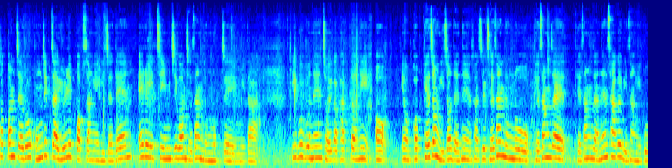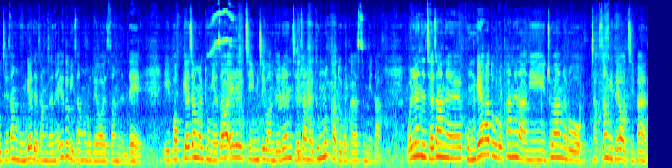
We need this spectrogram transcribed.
첫 번째로 공직자 윤리법상에 기재된 LH 임직원 재산 등록제입니다. 이 부분은 저희가 봤더니 어, 이건 법 개정 이전에는 사실 재산 등록 대상자의 대상자는 4급 이상이고 재산 공개 대상자는 1급 이상으로 되어 있었는데 이 법 개정을 통해서 LH 임직원들은 재산을 등록하도록 하였습니다. 원래는 재산을 공개하도록 하는 안이 초안으로 작성이 되었지만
